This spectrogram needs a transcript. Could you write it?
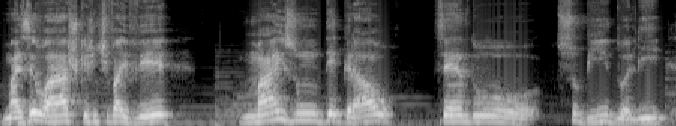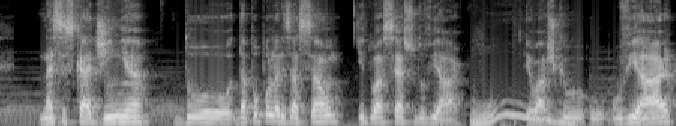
mas eu acho que a gente vai ver mais um degrau sendo subido ali nessa escadinha do, da popularização e do acesso do VR. Uh. Eu acho que o, o- o VR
